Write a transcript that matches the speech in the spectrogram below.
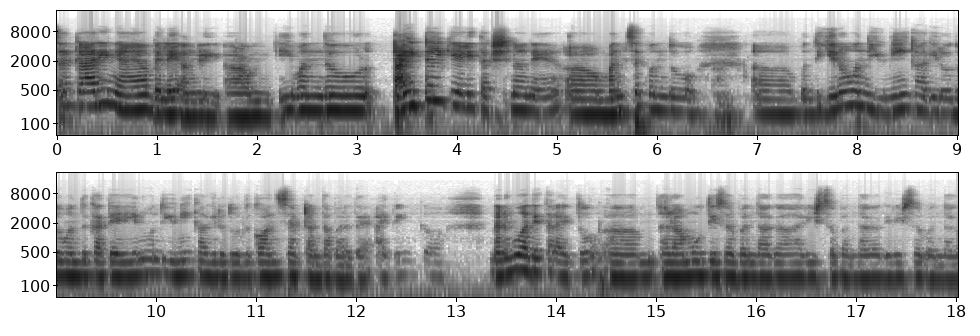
ಸರ್ಕಾರಿ ನ್ಯಾಯ ಬೆಲೆ ಅಂಗಡಿ ಈ ಒಂದು ಟೈಟಲ್ ಕೇಳಿದ ತಕ್ಷಣನೇ ಮನ್ಸಕ್ ಒಂದು ಒಂದು ಏನೋ ಒಂದು ಯುನೀಕ್ ಆಗಿರೋದು ಒಂದು ಕತೆ, ಏನೋ ಒಂದು ಯುನೀಕ್ ಆಗಿರೋದು ಒಂದು ಕಾನ್ಸೆಪ್ಟ್ ಅಂತ ಬರುತ್ತೆ. ಐ ಥಿಂಕ್ ನನಗೂ ಅದೇ ತರ ಇತ್ತು. ರಾಮಮೂರ್ತಿ ಸರ್ ಬಂದಾಗ, ಹರೀಶ್ ಸರ್ ಬಂದಾಗ, ಗಿರೀಶ್ ಸರ್ ಬಂದಾಗ,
